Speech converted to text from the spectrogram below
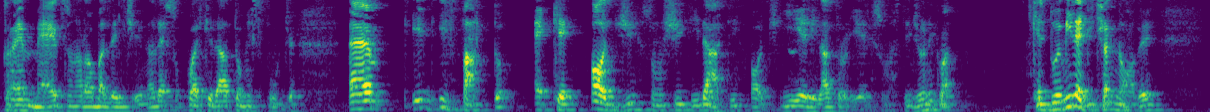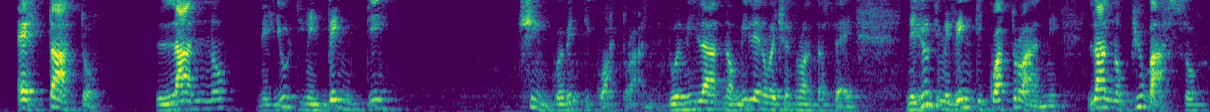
tre e mezzo, una roba del genere. Adesso qualche dato mi sfugge. Eh, il, il, fatto è che oggi sono usciti i dati, oggi, ieri, l'altro ieri, insomma, questi giorni qua, che il 2019 è stato l'anno negli ultimi 20 24 anni, 2000, no, 1996, negli ultimi 24 anni l'anno più basso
